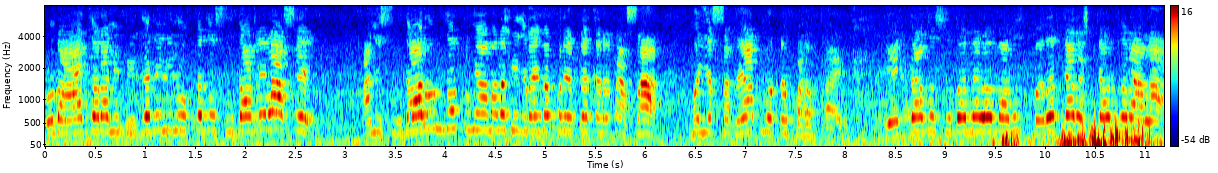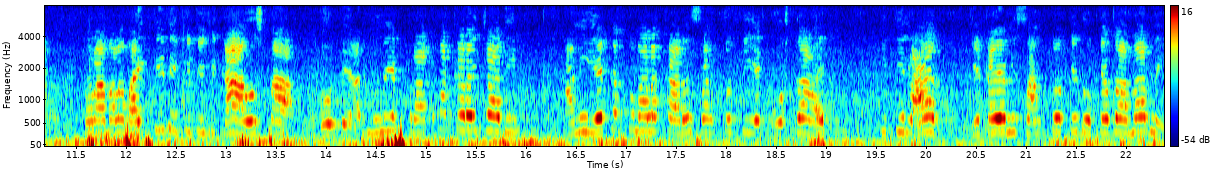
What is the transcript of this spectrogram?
पण आज जर आम्ही बिघडलेली लोक जर सुधारलेला असेल आणि सुधारून जर तुम्ही आम्हाला बिघडायचा प्रयत्न करत असाल मग हे सगळ्यात मोठं पाप आहे. एकदा जर सुधारलेला माणूस परत त्या रस्त्यावर जर आला तर आम्हाला माहिती नाही की त्याची काय अवस्था होते. आणि म्हणून एक प्रार्थना करायच्या आधी आणि एकच तुम्हाला कारण सांगतो की एक गोष्ट आहे की ती लहान. जे काही आम्ही सांगतो ते डोक्यात जाणार नाही.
